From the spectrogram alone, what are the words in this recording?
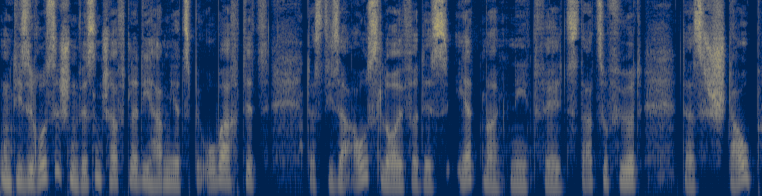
Und diese russischen Wissenschaftler, die haben jetzt beobachtet, dass dieser Ausläufer des Erdmagnetfelds dazu führt, dass Staub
